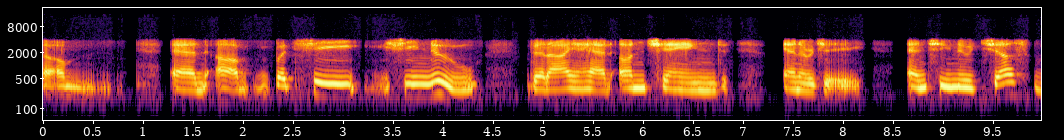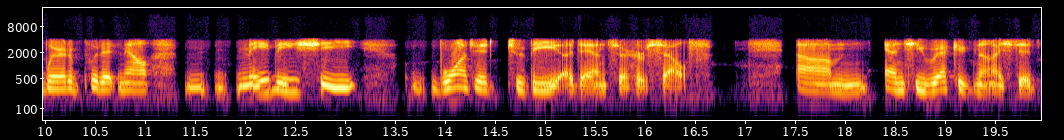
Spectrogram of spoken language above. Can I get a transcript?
Um, and um, but she she knew that I had unchained energy and she knew just where to put it. Now, m- maybe she wanted to be a dancer herself, um, and she recognized it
